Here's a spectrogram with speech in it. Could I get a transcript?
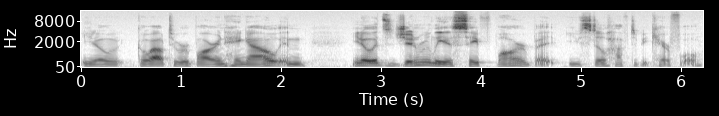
you know, go out to her bar and hang out and you know, it's generally a safe bar, but you still have to be careful.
